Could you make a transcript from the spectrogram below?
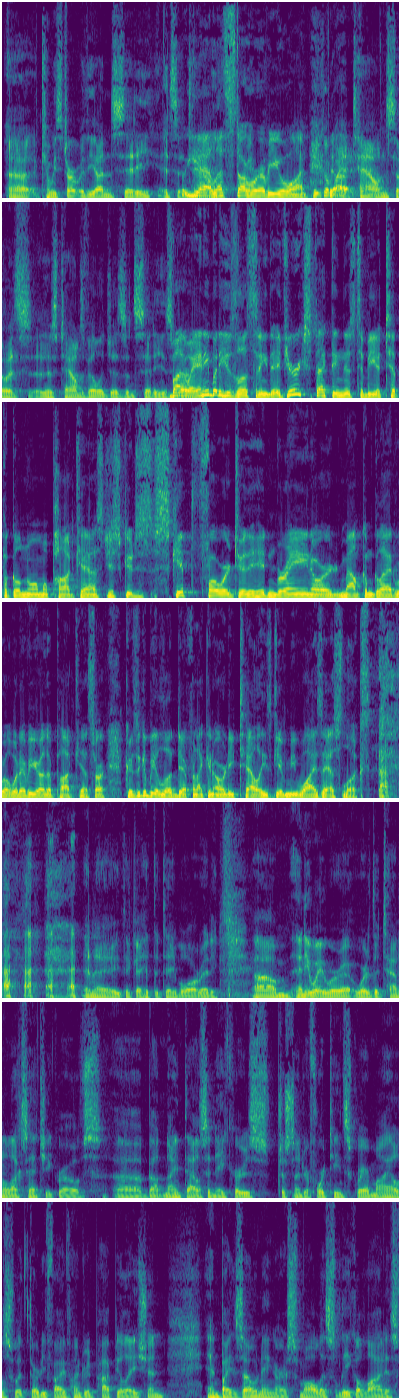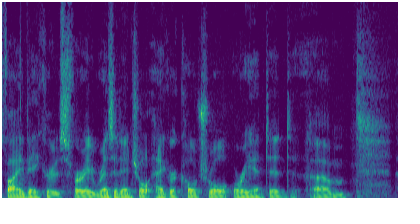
Uh, can we start with the uncity? It's a yeah. Let's start wherever you want. We go by a town, so it's there's towns, villages, and cities. By the way, anybody who's listening, if you're expecting this to be a typical normal podcast, just just skip forward to the Hidden Brain or Malcolm Gladwell, whatever your other podcasts are, because it could be a little different. I can already tell he's giving me wise ass looks. and I think I hit the table already. Um, anyway, we're we're the town of Loxahatchee Groves, uh, about nine thousand acres, just under fourteen square miles with 3,500 population. And by zoning, our smallest legal lot is five acres for a residential agricultural oriented um,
